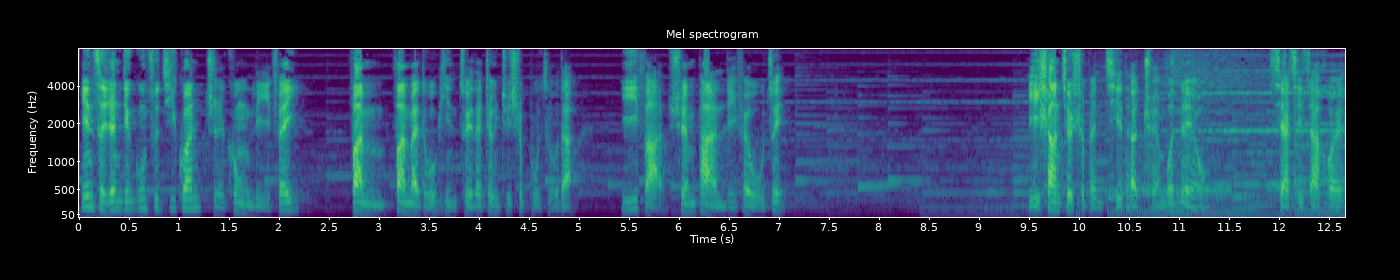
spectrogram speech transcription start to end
因此认定公诉机关指控李飞贩贩卖毒品罪的证据是不足的，依法宣判李飞无罪。以上就是本期的全部内容，下期再会。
